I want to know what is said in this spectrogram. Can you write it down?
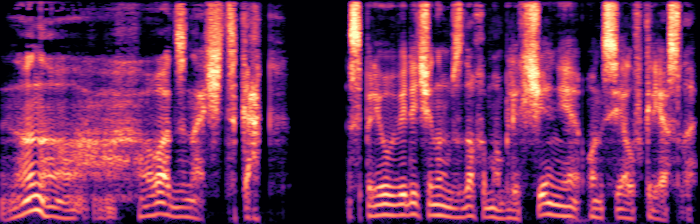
Ну-ну, вот значит как. С преувеличенным вздохом облегчения он сел в кресло.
